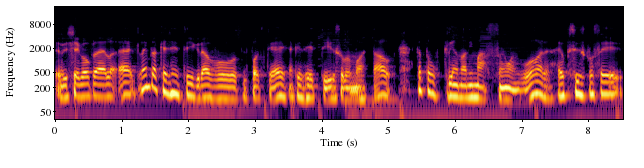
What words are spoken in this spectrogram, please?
Ele chegou pra ela. é, lembra que a gente gravou aquele podcast, aquele retiro sobre o mortal? É que eu tô criando animação agora. aí Eu preciso que você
